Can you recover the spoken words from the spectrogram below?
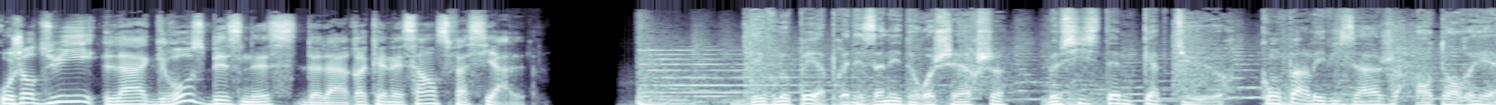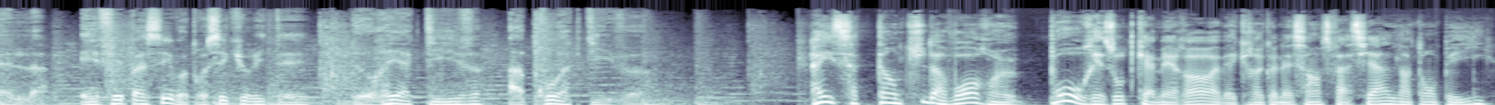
Aujourd'hui, la grosse business de la reconnaissance faciale. Développé après des années de recherche, le système Capture compare les visages en temps réel et fait passer votre sécurité de réactive à proactive. Hey, ça te tente-tu d'avoir un beau réseau de caméras avec reconnaissance faciale dans ton pays?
